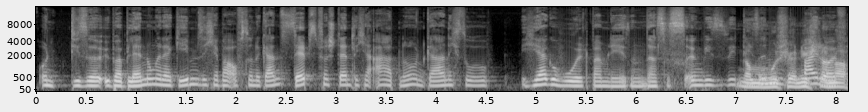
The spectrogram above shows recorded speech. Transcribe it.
Und diese Überblendungen ergeben sich aber auf so eine ganz selbstverständliche Art ne? und gar nicht so hergeholt beim Lesen. Das ist irgendwie die Na, man muss ja nicht danach,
